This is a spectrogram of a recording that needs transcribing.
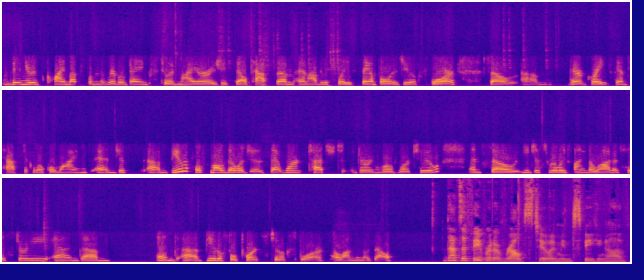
vineyards climb up from the riverbanks to admire as you sail past them and obviously sample as you explore. So, um, they're great, fantastic local wines and just um, beautiful small villages that weren't touched during World War II. And so you just really find a lot of history and um, and uh, beautiful ports to explore along the Moselle. That's a favorite of Ralph's too. I mean, speaking of,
